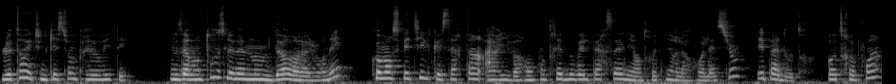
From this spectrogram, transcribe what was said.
le temps est une question de priorité. Nous avons tous le même nombre d'heures dans la journée. Comment se fait-il que certains arrivent à rencontrer de nouvelles personnes et entretenir leurs relations et pas d'autres? Autre point,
